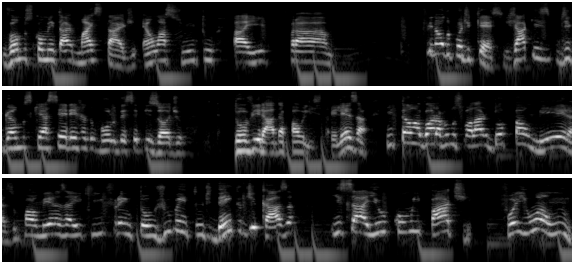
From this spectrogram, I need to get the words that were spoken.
vamos comentar mais tarde. É um assunto aí para final do podcast, já que digamos que é a cereja do bolo desse episódio do Virada Paulista, beleza? Então agora vamos falar do Palmeiras. O Palmeiras aí que enfrentou o Juventude dentro de casa e saiu com um empate. Foi um a um.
